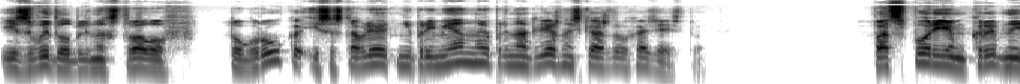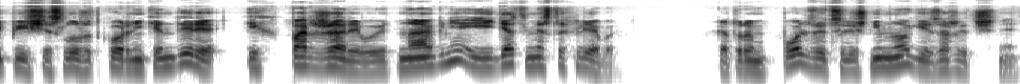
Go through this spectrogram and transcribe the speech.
из выдолбленных стволов тогрука и составляют непременную принадлежность каждого хозяйства. Подспорьем к рыбной пище служат корни кендыря, их поджаривают на огне и едят вместо хлеба, которым пользуются лишь немногие зажиточные.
